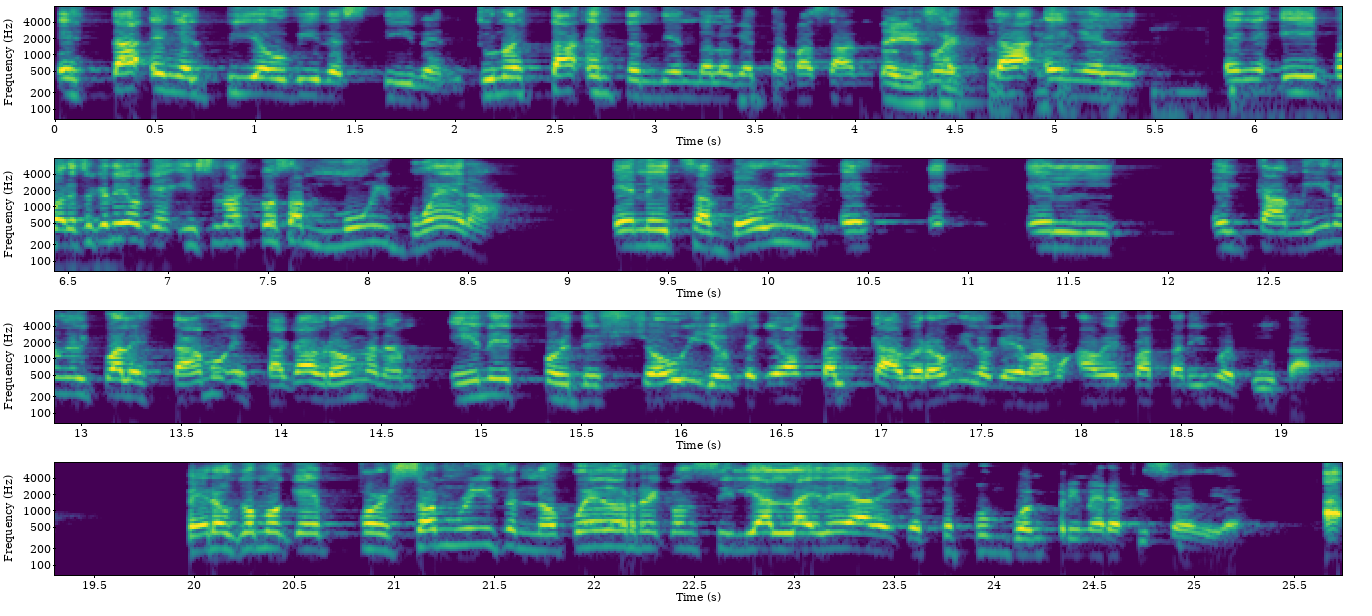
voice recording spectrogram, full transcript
estás en el POV de Steven. Tú no estás entendiendo lo que está pasando. tú no Exacto, estás en el, en Y por eso que digo que hizo unas cosas muy buenas. and it's a very, eh, eh, el, el camino en el cual estamos está cabrón, and I'm in it for the show, y yo sé que va a estar cabrón, y lo que vamos a ver va a estar hijo de puta. Pero como que, for some reason, no puedo reconciliar la idea de que este fue un buen primer episodio. Ah,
